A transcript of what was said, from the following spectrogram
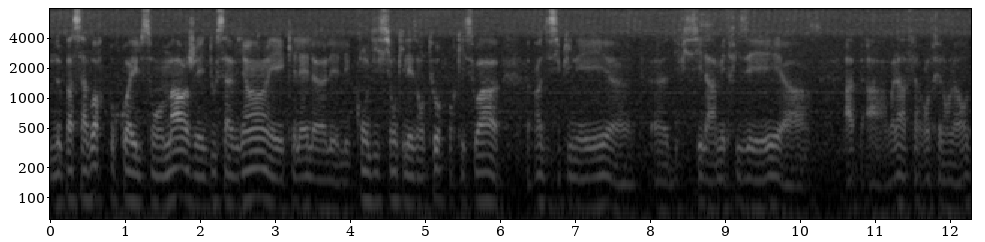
ne pas savoir pourquoi ils sont en marge et d'où ça vient et quelles sont les, conditions qui les entourent pour qu'ils soient indisciplinés, difficiles à maîtriser, à, voilà, à faire rentrer dans l'ordre.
